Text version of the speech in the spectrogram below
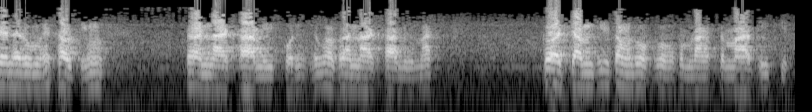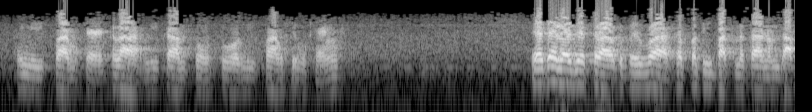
ริญอารมณ์ให้เข้าถึงพระนาคามีผลหรือว่าพระนาคามีมรรคก็จำที่ต้องรวบรวมกำลังสมาธิจิตให้มีความแก่กล้า มีการทรงตัว มีความเข้มแข็ง แต่ถ้าเราจะกล่าวกันไปว่าถ้าปฏิบัติมาตามลำดับ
